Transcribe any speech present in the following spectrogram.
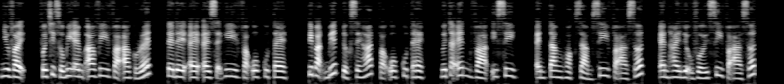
Như vậy, với chỉ số BMAV và Agret, TDEE sẽ ghi vào Okute. Khi bạn biết được CH và Okute, người ta N và IC N tăng hoặc giảm C và Assert, N hay liệu với C và Assert,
